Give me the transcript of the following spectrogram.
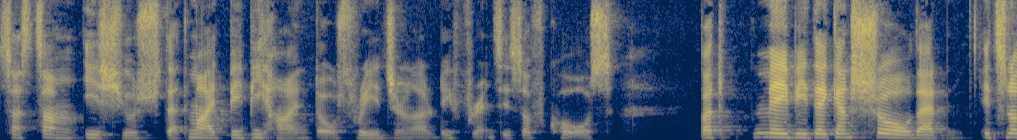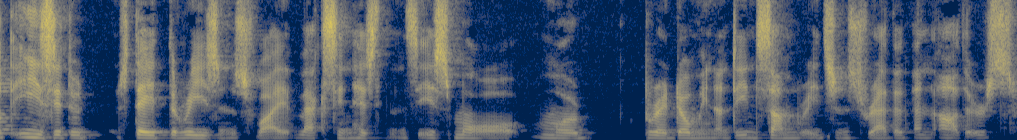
just some issues that might be behind those regional differences, of course. But maybe they can show that it's not easy to state the reasons why vaccine hesitancy is more more predominant in some regions rather than others.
